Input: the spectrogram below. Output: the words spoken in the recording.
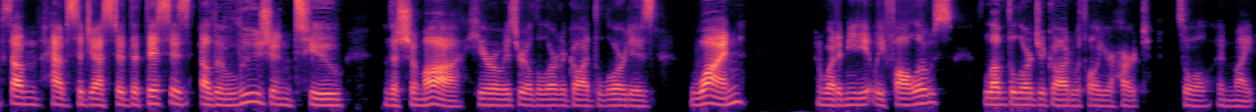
some have suggested that this is an allusion to the Shema. Hear, O Israel, the Lord our God, the Lord is one, and what immediately follows: love the Lord your God with all your heart, soul, and might.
